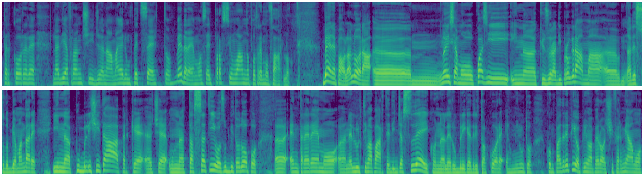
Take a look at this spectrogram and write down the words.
percorrere la via Francigena, magari un pezzetto, vedremo se il prossimo anno potremo farlo. Bene Paola, allora ehm, noi siamo quasi in chiusura di programma, eh, adesso dobbiamo andare in pubblicità perché eh, c'è un tassativo, subito dopo eh, entreremo eh, nell'ultima parte di Just Today con le rubriche Dritto al Cuore e Un Minuto con Padre Pio, prima però ci fermiamo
